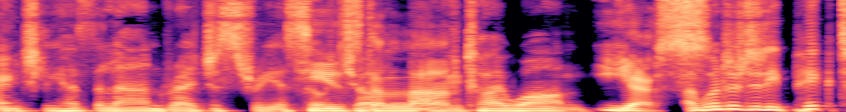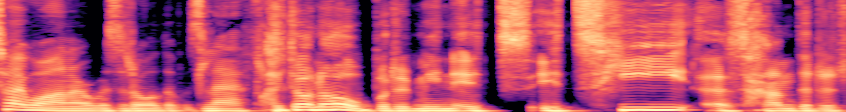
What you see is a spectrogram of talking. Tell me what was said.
essentially has the land registry as He such is of, the of land- Taiwan. Yes, I wonder, did he pick Taiwan or was it all that was left? I don't know, but I mean, it's it's he has handed it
